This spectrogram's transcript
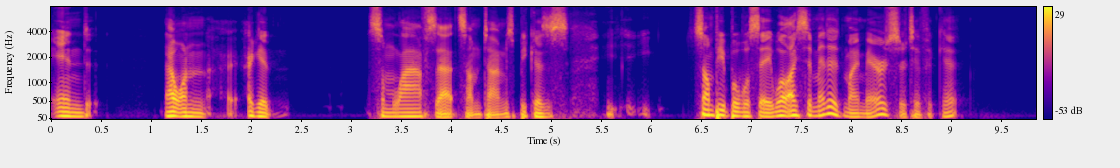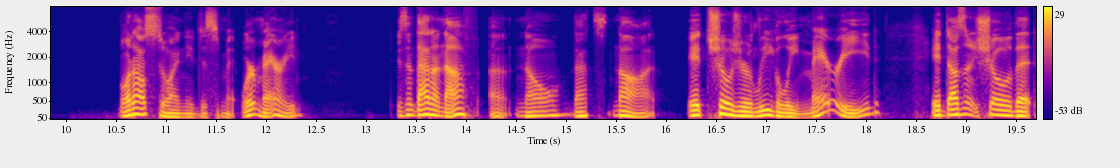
and that one I- get some laughs at sometimes because some people will say, "Well, I submitted my marriage certificate. What else do I need to submit? We're married. Isn't that enough?" Uh, no, that's not. It shows you're legally married. It doesn't show that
